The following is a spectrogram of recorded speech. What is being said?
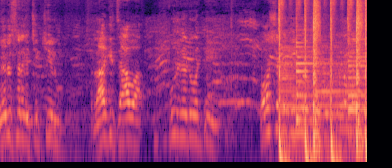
వేరుశనగ చిక్కీలు రాగి జావ కూడినటువంటి పోషక విలువలతో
